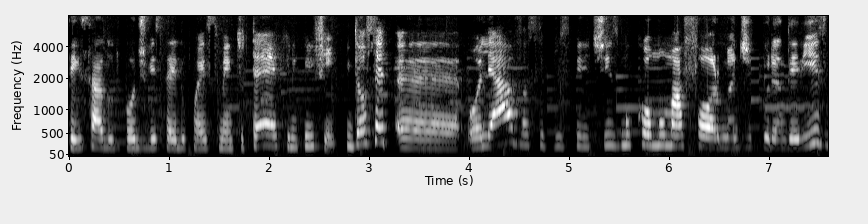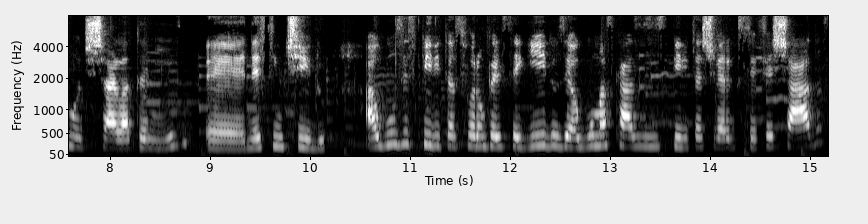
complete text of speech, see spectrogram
pensado do ponto de vista aí do conhecimento técnico, enfim. Então você é, olhava-se para o espiritismo como uma forma de curandeirismo, de charlatanismo, é, nesse sentido. Alguns espíritas foram perseguidos e algumas casas espíritas tiveram que ser fechadas,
